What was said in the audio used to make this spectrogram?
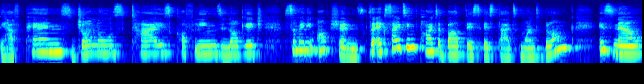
They have pens, journals, ties, cufflinks, luggage, so many options. The exciting part about this is that Mont Blanc is now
